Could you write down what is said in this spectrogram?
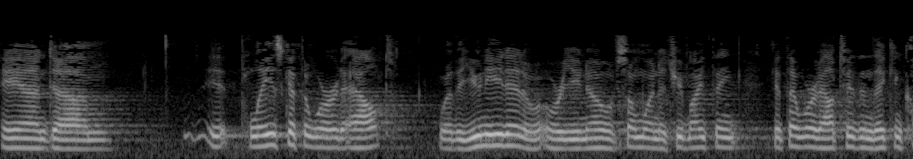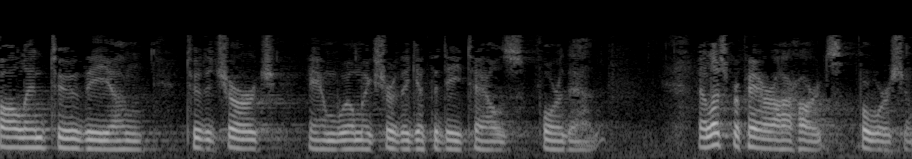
and um, it, please get the word out. Whether you need it or, or you know of someone that you might think get that word out to them. They can call into the um, to the church, and we'll make sure they get the details for that. Now let's prepare our hearts for worship.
